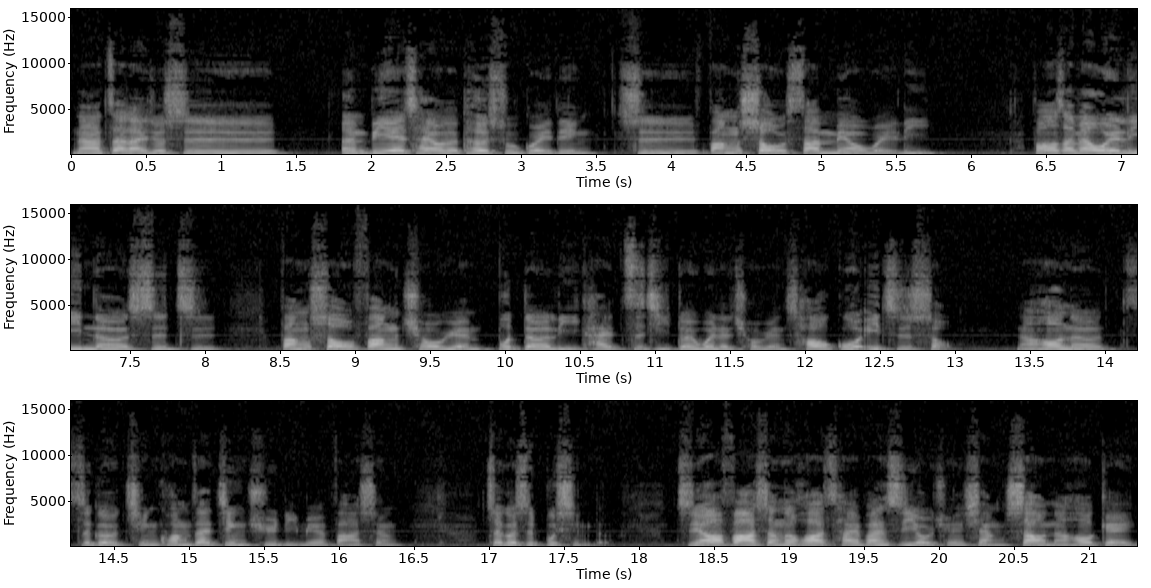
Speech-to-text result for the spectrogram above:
那再来就是 NBA 才有的特殊规定是防守三秒违例。防守三秒违例呢，是指防守方球员不得离开自己队位的球员超过一只手，然后呢，这个情况在禁区里面发生。这个是不行的，只要发生的话，裁判是有权响哨，然后给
